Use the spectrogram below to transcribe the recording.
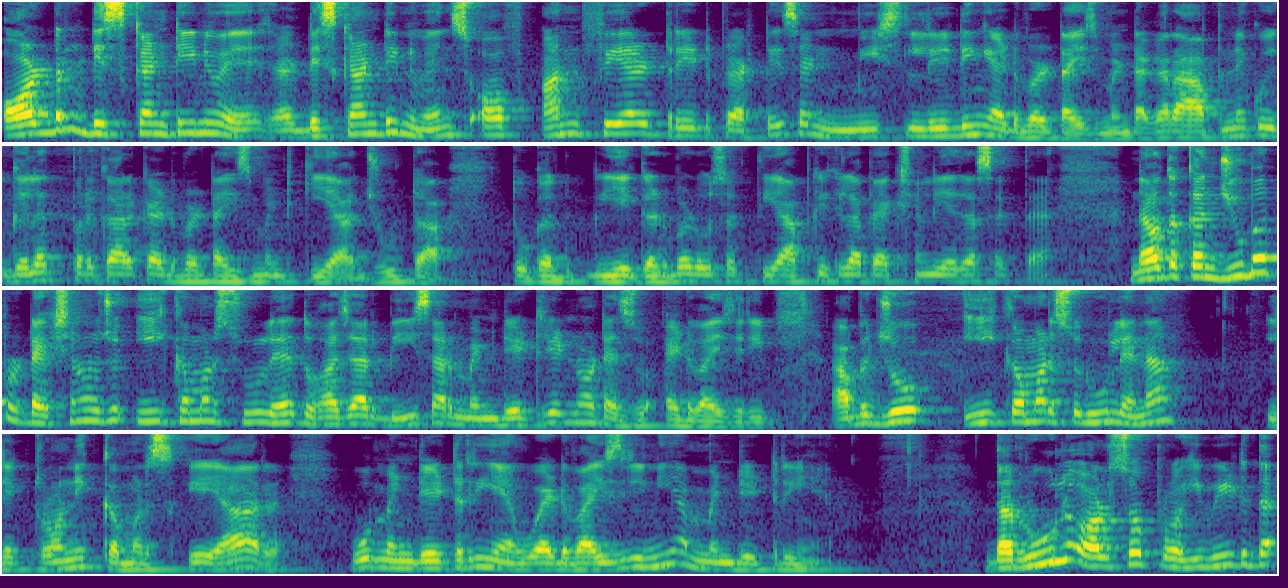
Order discontinue discontinuance of unfair trade practice and misleading advertisement अगर आपने कोई गलत प्रकार का एडवर्टाइजमेंट किया, झूठा तो ये गड़बड़ हो सकती है, आपके खिलाफ एक्शन लिया जा सकता है। नाउ द कंज्यूमर प्रोटेक्शन और जो ई कॉमर्स रूल है 2020 are mandatory not as advisory अब जो ई कॉमर्स रूल है ना इलेक्ट्रॉनिक कॉमर्स के यार, वो मैंडेटरी हैं, वो एडवाइजरी नहीं, अब मैंडेटरी हैं। The rule also prohibit the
